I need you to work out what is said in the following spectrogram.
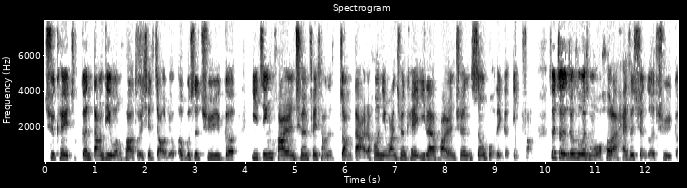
去可以跟当地文化做一些交流，而不是去一个已经华人圈非常的壮大，然后你完全可以依赖华人圈生活的一个地方。所以这就是为什么我后来还是选择去一个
